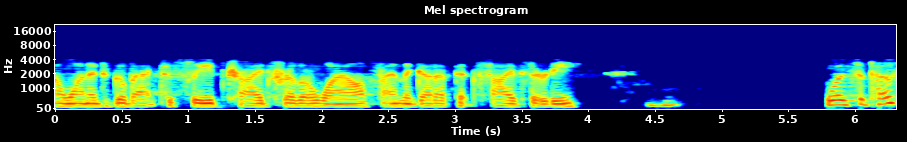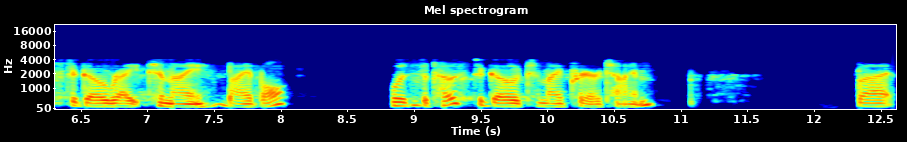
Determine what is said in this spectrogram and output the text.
I wanted to go back to sleep, tried for a little while, finally got up at 5:30. Mm-hmm. Was supposed to go right to my Bible, was mm-hmm. supposed to go to my prayer time, but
